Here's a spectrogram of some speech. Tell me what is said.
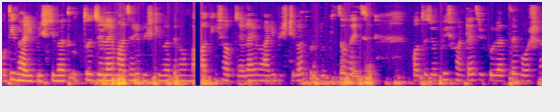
অতি ভারী বৃষ্টিপাত, উত্তর জেলায় মাঝারি বৃষ্টিপাত এবং বাকি সব জেলায় ভারী বৃষ্টিপাত পরিলক্ষিত হয়েছে। গত চব্বিশ ঘন্টায় ত্রিপুরাতে বর্ষা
